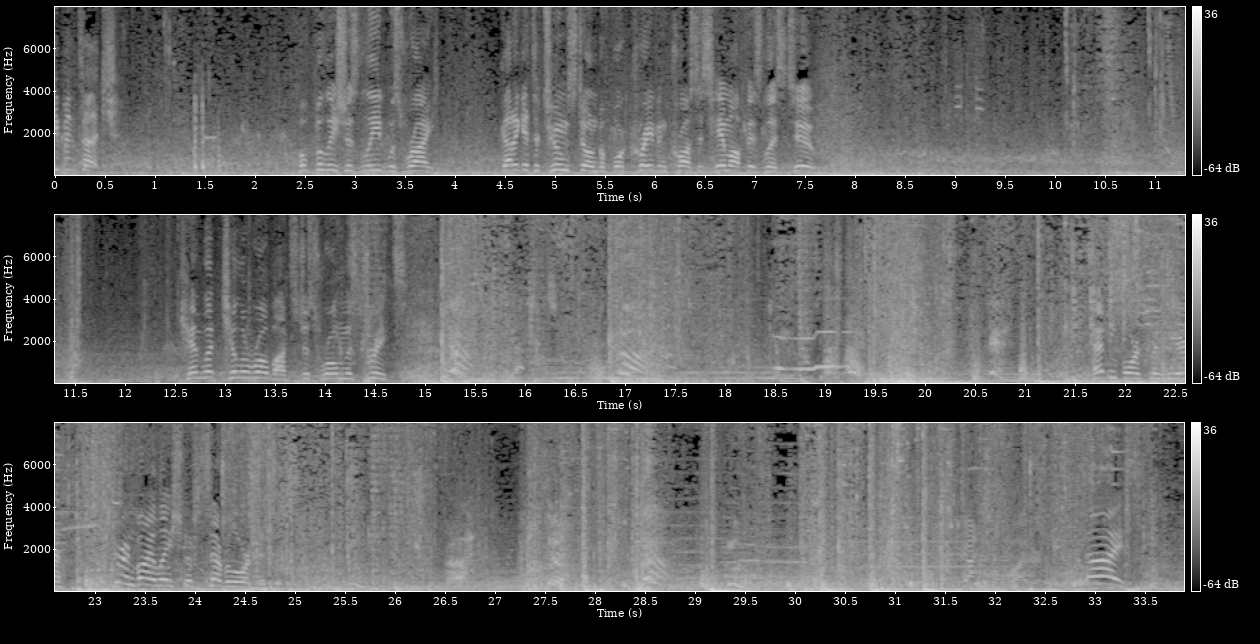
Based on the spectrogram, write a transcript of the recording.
keep in touch. Hope Felicia's lead was right. Gotta get to Tombstone before Kraven crosses him off his list, too. Can't let killer robots just roam the streets. Head enforcement here. You're in violation of several ordinances.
